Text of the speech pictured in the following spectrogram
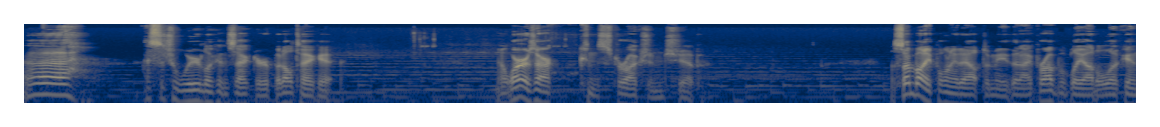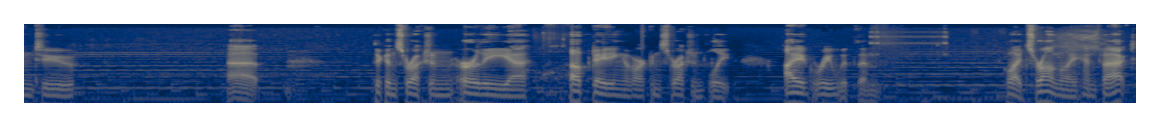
Uh, that's such a weird looking sector, but I'll take it. Now, where is our construction ship? Somebody pointed out to me that I probably ought to look into uh, the construction, or the uh, updating of our construction fleet. I agree with them. Quite strongly, in fact.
